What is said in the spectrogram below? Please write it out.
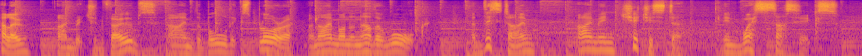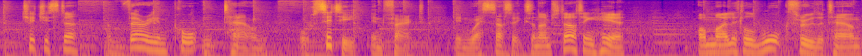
Hello, I'm Richard Vobes. I'm the Bald Explorer and I'm on another walk. And this time I'm in Chichester in West Sussex. Chichester, a very important town, or city in fact, in West Sussex. And I'm starting here on my little walk through the town,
